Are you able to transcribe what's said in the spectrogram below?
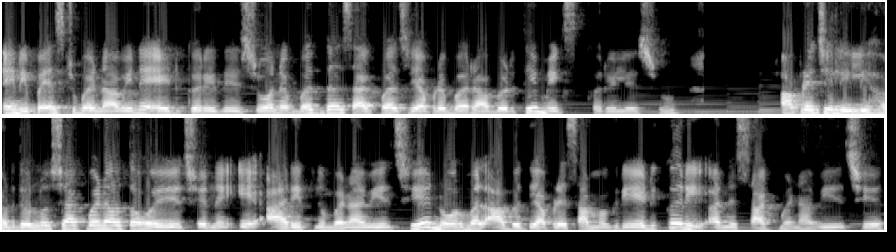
એની પેસ્ટ બનાવીને એડ કરી દઈશું અને બધા શાકભાજી આપણે બરાબરથી મિક્સ કરી લઈશું આપણે જે લીલી હળદરનું શાક બનાવતા હોઈએ છીએ ને એ આ રીતનું બનાવીએ છીએ. નોર્મલ આ બધી આપણે સામગ્રી એડ કરી અને શાક બનાવીએ છીએ.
